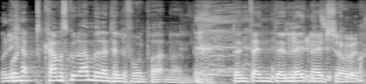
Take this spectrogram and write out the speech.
Und, ich habe kam es gut an bei deinen Telefonpartnern, dein, dein, dein, Late-Night-Show. Richtig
